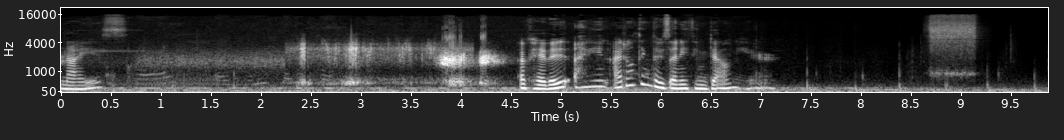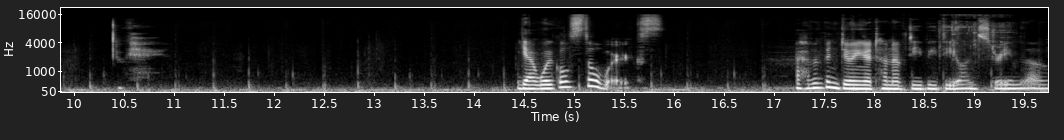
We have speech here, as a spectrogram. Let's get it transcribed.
Nice. Okay, there, I mean, I don't think there's anything down here. Okay. Yeah, Wiggle still works. I haven't been doing a ton of DBD on stream though.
